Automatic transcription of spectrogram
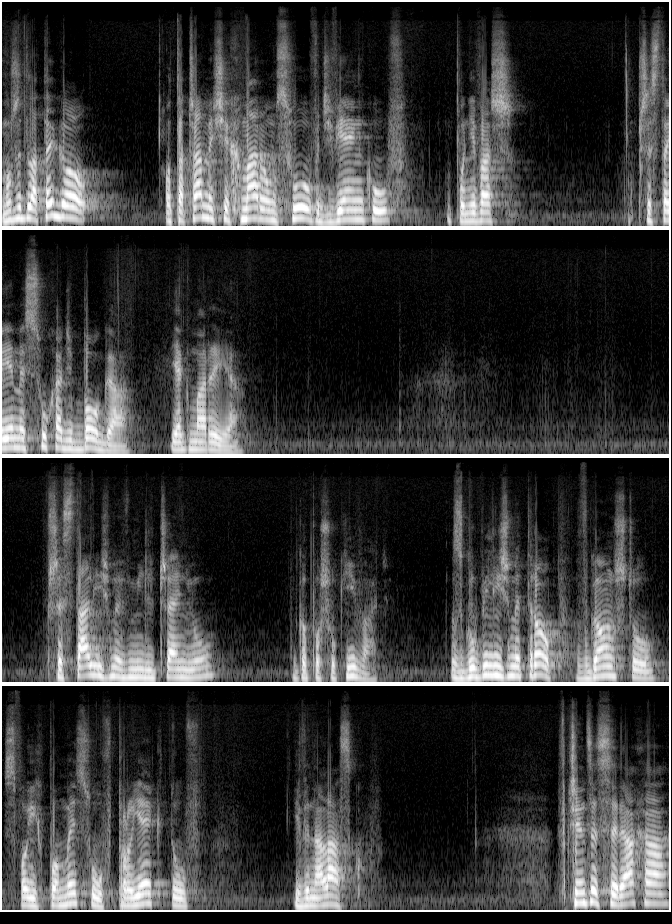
Może dlatego otaczamy się chmarą słów, dźwięków, ponieważ przestajemy słuchać Boga jak Maryja. Przestaliśmy w milczeniu Go poszukiwać. Zgubiliśmy trop w gąszczu swoich pomysłów, projektów i wynalazków. W księdze Syracha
